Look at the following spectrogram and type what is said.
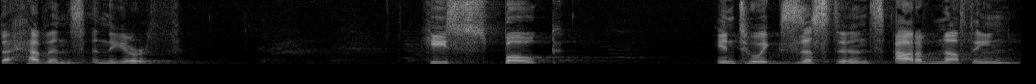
the heavens and the earth. He spoke into existence out of nothing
